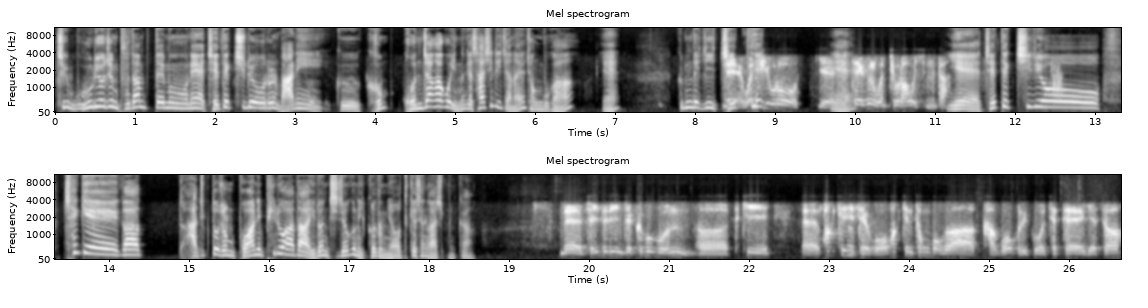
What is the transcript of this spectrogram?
지금 의료진 부담 때문에 재택 치료를 많이 그 검- 권장하고 있는 게 사실이잖아요, 정부가. 예. 그런데 이 네, 재택 원칙으로 예, 예, 재택을 원칙으로 하고 있습니다. 예, 재택 치료 체계가 아직도 좀 보완이 필요하다 이런 지적은 있거든요. 어떻게 생각하십니까? 네, 저희들이 이제 그 부분 어 특히 확진이 되고 확진 통보가 가고 그리고 재택에서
